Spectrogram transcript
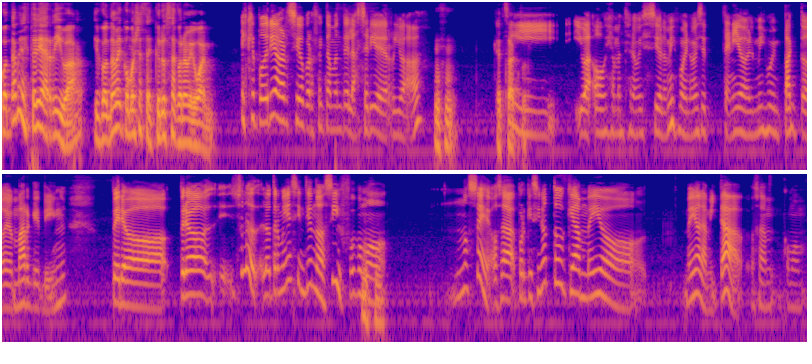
Contame la historia de arriba y contame cómo ella se cruza con Obi-Wan. Es que podría haber sido perfectamente la serie de arriba. Exacto. Y, obviamente no hubiese sido lo mismo y no hubiese tenido el mismo impacto de marketing. Pero, pero eh, yo lo, terminé sintiendo así, fue como, no sé, o sea, porque si no todo queda medio, medio a la mitad, o sea, como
